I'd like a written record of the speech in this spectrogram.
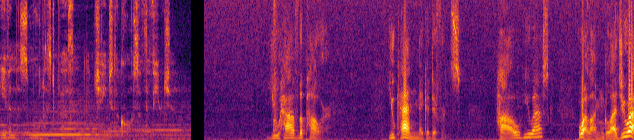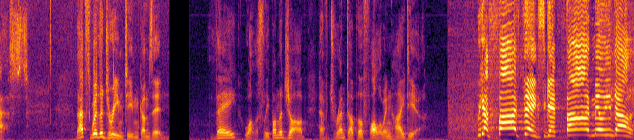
Even the smallest person can change the course of the future. You have the power. You can make a difference. How, you ask? Well, I'm glad you asked. That's where the Dream Team comes in. They, while asleep on the job, have dreamt up the following idea. We got five things to get five million dollars.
